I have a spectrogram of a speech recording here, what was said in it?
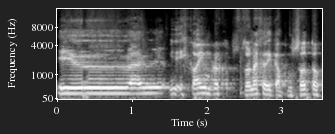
Eu, a volver. Es que hay un personaje de Capuzoto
